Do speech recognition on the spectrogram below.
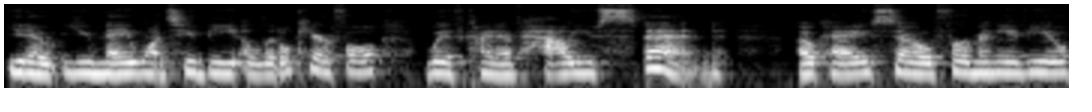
you know, you may want to be a little careful with kind of how you spend. Okay, so for many of you,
